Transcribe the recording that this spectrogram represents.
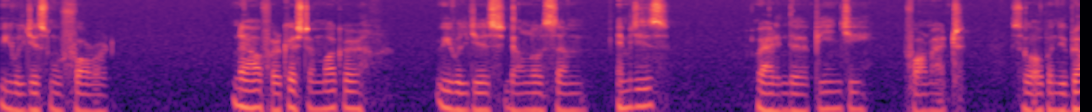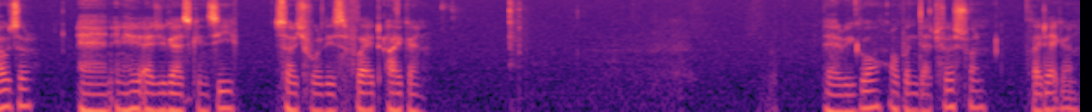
We will just move forward. Now for custom marker we will just download some images right in the PNG format. So open the browser and in here as you guys can see search for this flat icon. There we go. Open that first one flat icon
